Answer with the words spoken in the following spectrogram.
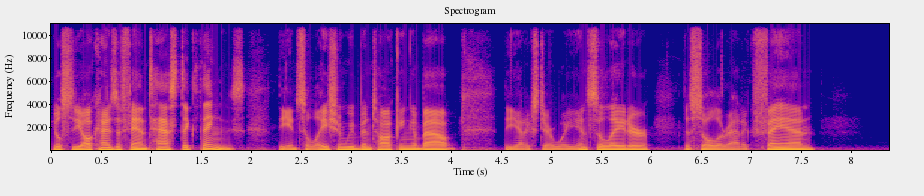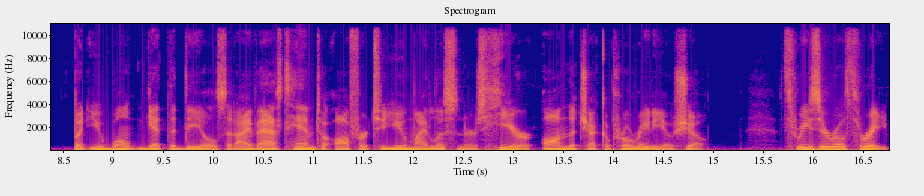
you'll see all kinds of fantastic things. The insulation we've been talking about, the attic stairway insulator, the solar attic fan, but you won't get the deals that I've asked him to offer to you, my listeners, here on the Checka Pro Radio Show. 303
